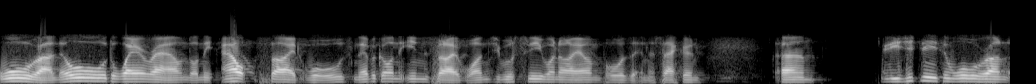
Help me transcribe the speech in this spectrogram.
wall run all the way around on the outside walls, never go on the inside ones. You will see when I unpause it in a second. Um, you just need to wall run,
